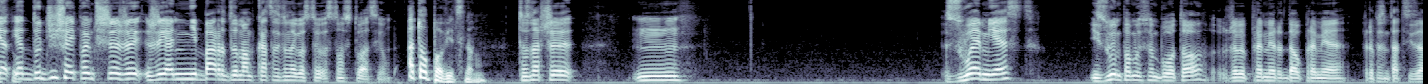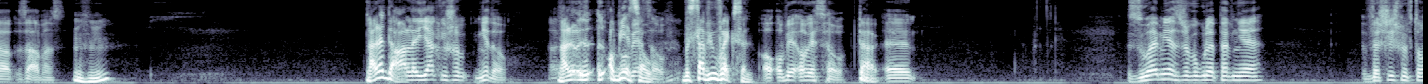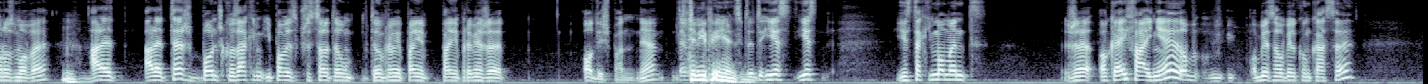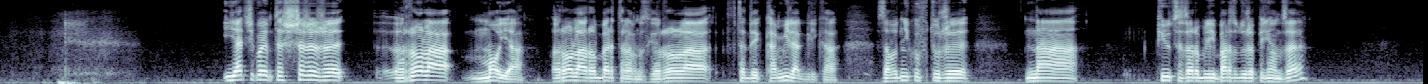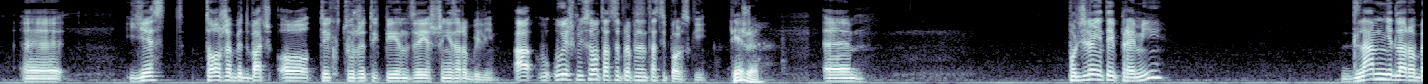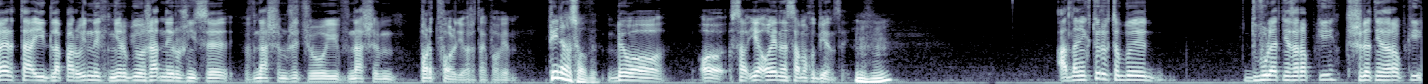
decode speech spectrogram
Ja, ja do dzisiaj powiem ci szczerze, że, że ja nie bardzo mam kaca związanego z, tą- z tą sytuacją. A to opowiedz nam. To znaczy, mm, złem jest i złym pomysłem było to, żeby premier dał premię reprezentacji za, za awans. Mhm. No ale dał. Ale jak już ob- nie dał. No ale e, obiecał. Obiecał. Wystawił weksel. O, obie, obiecał. Tak. E, złem jest, że w ogóle pewnie weszliśmy w tą rozmowę, Mhm. ale, ale też bądź kozakiem i powiedz przy stole temu, temu premie, panie, panie premierze, odejść pan, nie? Z tymi pieniędzmi. Jest, jest, jest taki moment, że okej, fajnie, ob, obiecał wielką kasę. I ja ci powiem też szczerze, że rola moja, rola Roberta Lewandowskiego, rola wtedy Kamila Glika, zawodników, którzy na piłce zarobili bardzo duże pieniądze, e, jest to, żeby dbać o tych, którzy tych pieniędzy jeszcze nie zarobili. A uwierz mi, są tacy w reprezentacji Polski. Wierzę. Em, podzielenie tej premii dla mnie, dla Roberta i dla paru innych nie robiło żadnej różnicy w naszym życiu i w naszym portfolio, że tak powiem. Finansowym. Było o, o jeden samochód więcej. Mhm. A dla niektórych to były dwuletnie zarobki, trzyletnie zarobki.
